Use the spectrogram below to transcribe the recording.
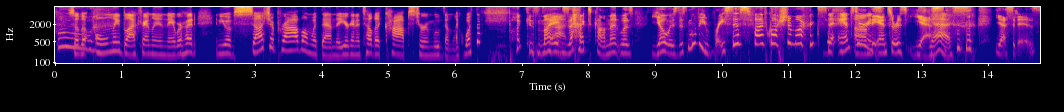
So the only black family in the neighborhood, and you have such a problem with them that you're going to tell the cops to remove them. Like, what the fuck is my that? exact comment was, "Yo, is this movie racist?" Five question marks. The answer Um, is the answer is yes. yes. yes, it is.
